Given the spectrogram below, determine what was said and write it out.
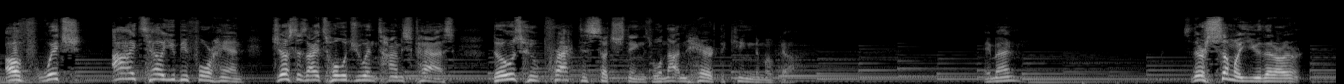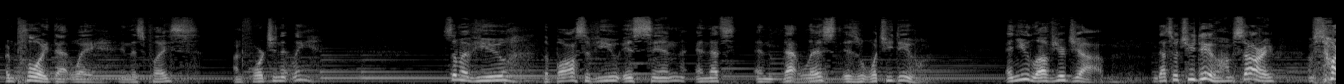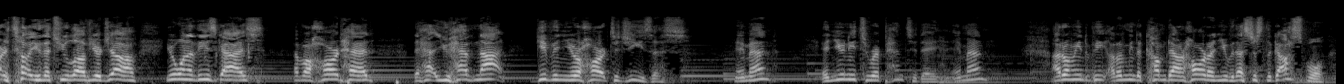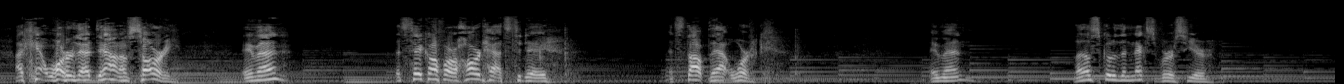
Of which I tell you beforehand, just as I told you in times past, those who practice such things will not inherit the kingdom of God. Amen? So there are some of you that are employed that way in this place, unfortunately. Some of you, the boss of you is sin, and that's and that list is what you do. And you love your job. That's what you do. I'm sorry. I'm sorry to tell you that you love your job. You're one of these guys, have a hard head, that ha- you have not given your heart to Jesus. Amen? And you need to repent today. Amen? I don't mean to be, I don't mean to come down hard on you, but that's just the gospel. I can't water that down. I'm sorry. Amen? Let's take off our hard hats today and stop that work. Amen? Now let's go to the next verse here.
